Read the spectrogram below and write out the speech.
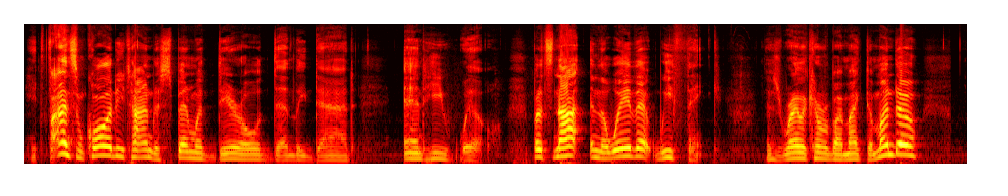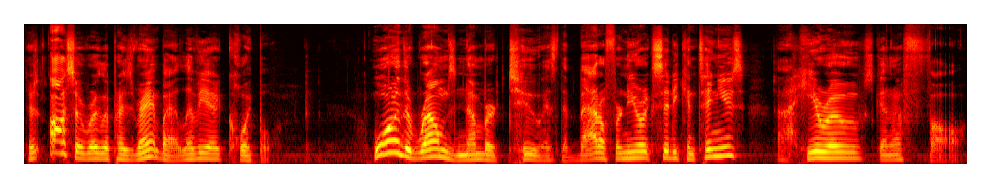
he'd find some quality time to spend with dear old deadly dad. And he will. But it's not in the way that we think. There's regular cover by Mike del Mundo. There's also a regular price variant by Olivier Coipel. War of the Realms number two. As the battle for New York City continues, a hero's gonna fall.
